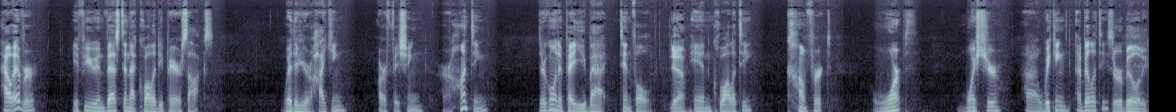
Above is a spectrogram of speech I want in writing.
However, if you invest in that quality pair of socks, whether you're hiking or fishing or hunting, they're going to pay you back tenfold Yeah. in quality, comfort, warmth, moisture, uh, wicking abilities, Durability.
